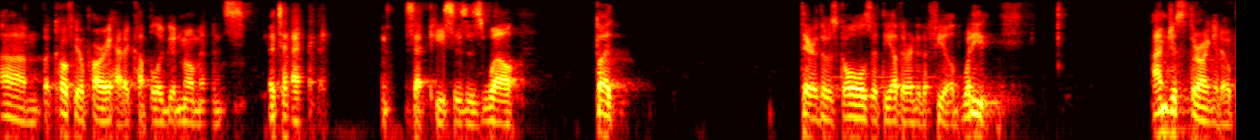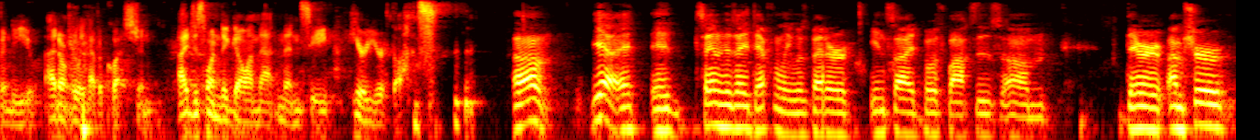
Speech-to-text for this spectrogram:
Um, but Kofi Opare had a couple of good moments attacking set pieces as well. But there are those goals at the other end of the field. What do you? I'm just throwing it open to you. I don't really have a question. I just wanted to go on that and then see hear your thoughts. Um, yeah, it, it, San Jose definitely was better inside both boxes. Um, there, I'm sure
